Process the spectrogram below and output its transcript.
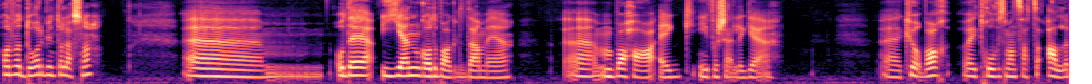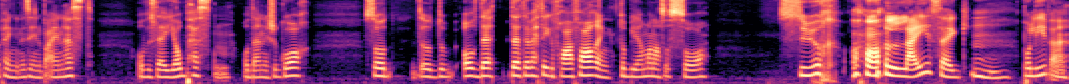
og det var da det begynte å løsne. Eh, og det igjen går tilbake til det der med eh, Man bare ha egg i forskjellige eh, kurver. Og jeg tror hvis man satser alle pengene sine på én hest, og hvis det er jobbhesten, og den ikke går, så Og det, dette vet jeg fra erfaring. Da blir man altså så sur og lei seg Mm. på livet.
